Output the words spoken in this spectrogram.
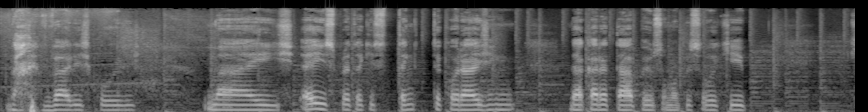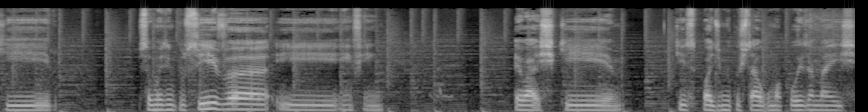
várias coisas. Mas é isso, pra estar aqui tem que ter coragem, dar a cara a tapa. Eu sou uma pessoa que, que sou muito impulsiva e, enfim, eu acho que, que isso pode me custar alguma coisa, mas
